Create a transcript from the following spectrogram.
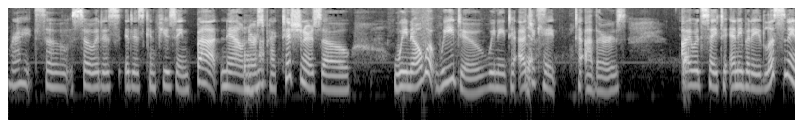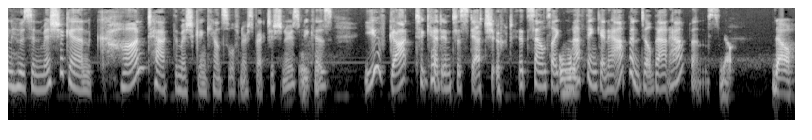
Right. So so it is it is confusing. But now uh-huh. nurse practitioners though, we know what we do. We need to educate to others. I would say to anybody listening who's in Michigan, contact the Michigan Council of Nurse Practitioners mm-hmm. because you've got to get into statute. It sounds like nothing can happen till that happens. No. No.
